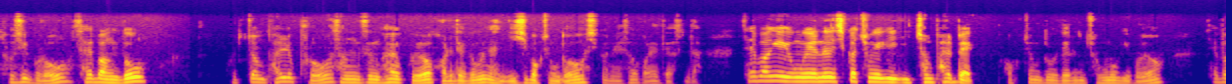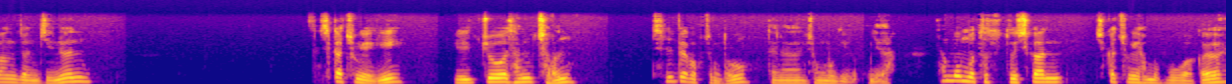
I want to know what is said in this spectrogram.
소식으로 세방도 9.86% 상승하였고요. 거래대금은 한 20억 정도 시간에서 거래되었습니다. 세방의 경우에는 시가총액이 2,800억 정도 되는 종목이고요. 세방전지는 시가총액이 1조 3,700억 정도 되는 종목입니다. 3번 모터스도 시간 시가총액 한번 보고 갈까요?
